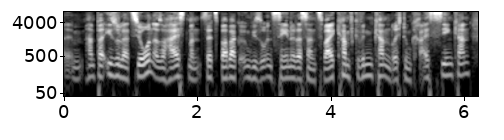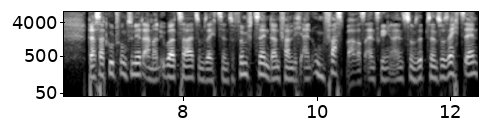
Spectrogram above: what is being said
im Handball Isolation, also heißt, man setzt Babak irgendwie so in Szene, dass er einen Zweikampf gewinnen kann und Richtung Kreis ziehen kann. Das hat gut funktioniert, einmal in Überzahl zum 16 zu 15, dann fand ich ein unfassbares 1 gegen 1 zum 17 zu 16.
